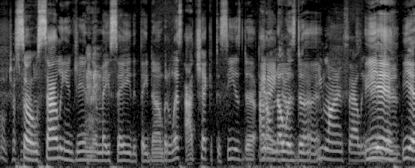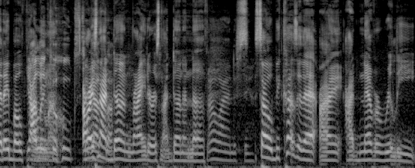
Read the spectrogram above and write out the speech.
Oh, trust me, so. Sally and Jen they may say that they done, but unless I check it to see it's done, I don't know it's done. You lying, Sally? and yeah, Jen. yeah, they both Y'all in lying. cahoots or it's not done right, or it's not done enough. Oh, I understand. So because of that, I I never really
